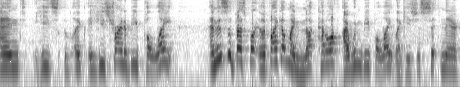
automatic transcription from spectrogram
And he's like, he's trying to be polite. And this is the best part. If I got my nut cut off, I wouldn't be polite. Like he's just sitting there,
